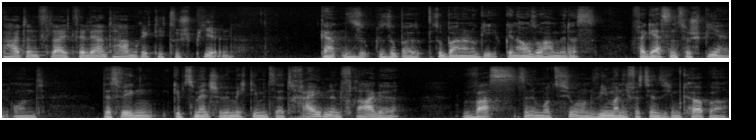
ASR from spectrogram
halt dann vielleicht verlernt haben, richtig zu spielen. Ganz su- super, super Analogie. Genauso haben wir das vergessen zu spielen. Und deswegen gibt es Menschen wie mich, die mit dieser treibenden Frage, was sind Emotionen und wie manifestieren sich im Körper,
